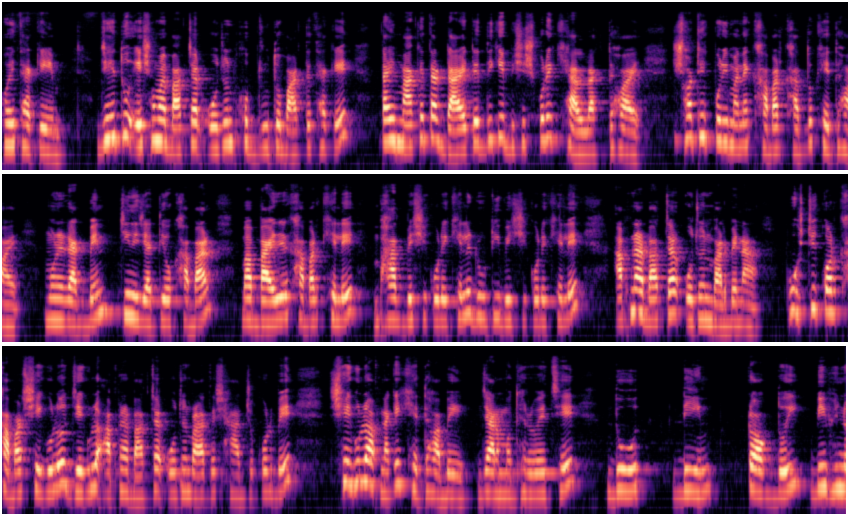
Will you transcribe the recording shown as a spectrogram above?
হয়ে থাকে। যেহেতু এ সময় বাচ্চার ওজন খুব দ্রুত বাড়তে থাকে, তাই মাকে তার ডায়েটের দিকে বিশেষ করে খেয়াল রাখতে হয়। সঠিক পরিমাণে খাবার খাদ্য খেতে হয়। মনে রাখবেন, চিনি জাতীয় খাবার বা বাইরের খাবার খেলে, ভাত বেশি করে খেলে, রুটি বেশি করে খেলে আপনার বাচ্চার ওজন বাড়বে না। পুষ্টিকর খাবার সেগুলো, যেগুলো আপনার বাচ্চার ওজন বাড়াতে সাহায্য করবে, সেগুলো আপনাকে খেতে হবে। যার মধ্যে রয়েছে দুধ, ডিম টক দই, বিভিন্ন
